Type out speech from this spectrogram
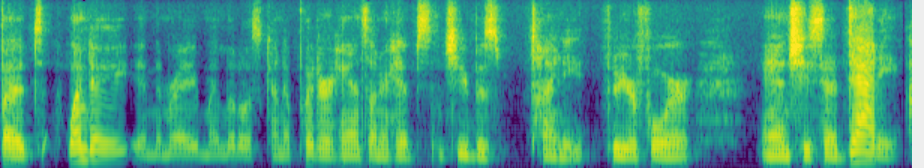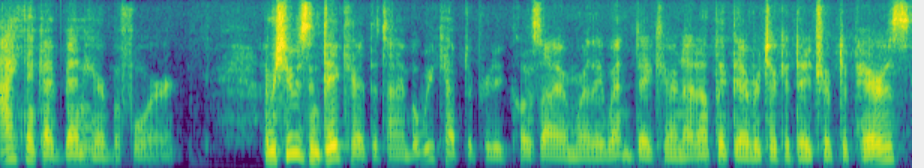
but one day in the Marais, my littlest kind of put her hands on her hips, and she was tiny, three or four, and she said, "Daddy, I think I've been here before." I mean, she was in daycare at the time, but we kept a pretty close eye on where they went in daycare, and I don't think they ever took a day trip to Paris.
